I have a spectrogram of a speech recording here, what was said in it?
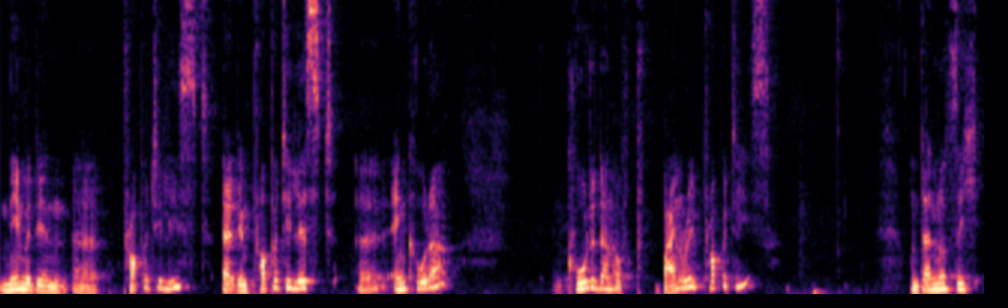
nehme den äh, Property List, äh, den Property List äh, Encoder, encode dann auf Binary Properties und dann nutze ich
